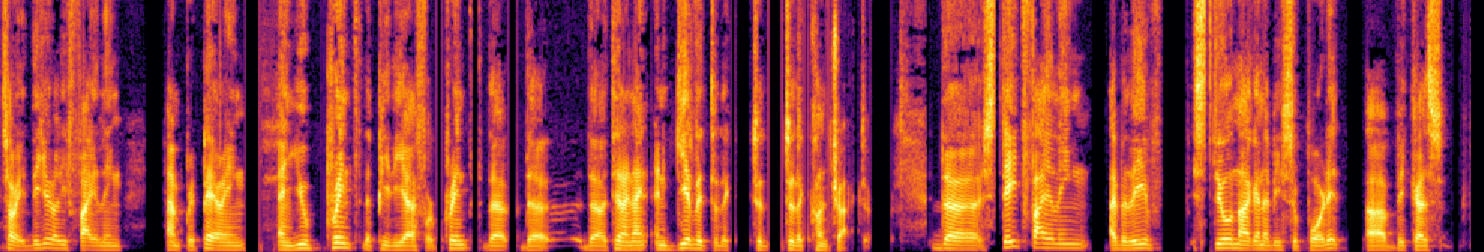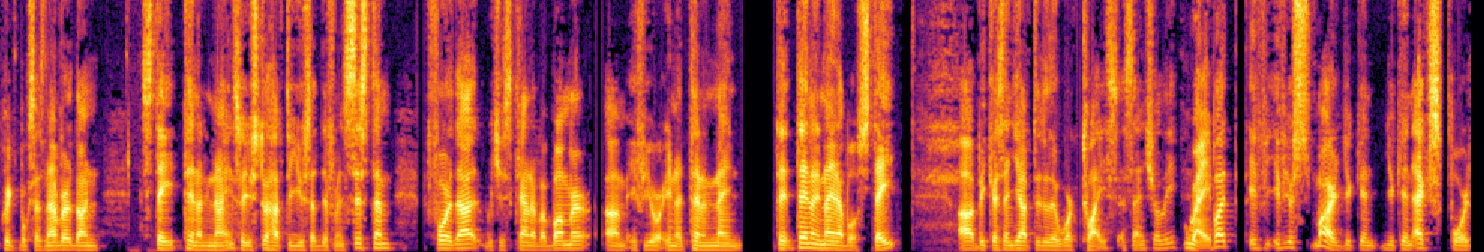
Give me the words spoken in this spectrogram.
sorry, digitally filing and preparing, and you print the PDF or print the the the 1099 and give it to the to, to the contractor. The state filing, I believe, is still not going to be supported uh, because QuickBooks has never done state 1099, so you still have to use a different system for that, which is kind of a bummer um, if you're in a 1099 1099able state. Uh, because then you have to do the work twice essentially. Right. But if if you're smart, you can you can export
